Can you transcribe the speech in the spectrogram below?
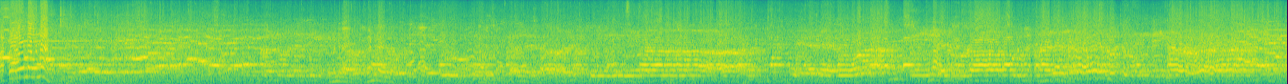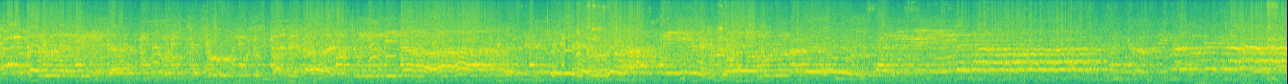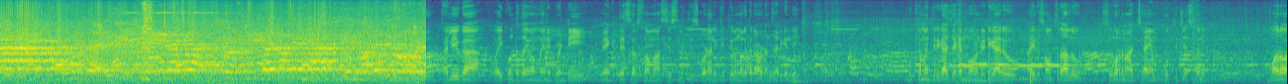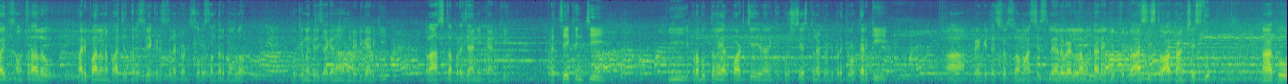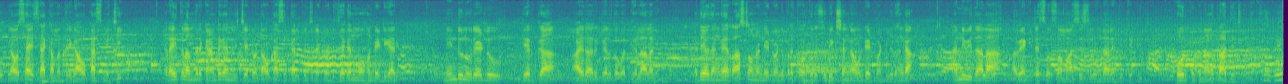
Hasta ahora. వైకుంఠదైవమ్మ అయినటువంటి వెంకటేశ్వర స్వామి ఆశీస్సులు తీసుకోవడానికి తిరుమలకు రావడం జరిగింది. ముఖ్యమంత్రిగా జగన్మోహన్ రెడ్డి గారు ఐదు సంవత్సరాలు సువర్ణ అధ్యాయం పూర్తి చేసుకొని మరో ఐదు సంవత్సరాలు పరిపాలన బాధ్యతలు స్వీకరిస్తున్నటువంటి శుభ సందర్భంలో ముఖ్యమంత్రి జగన్మోహన్ రెడ్డి గారికి రాష్ట్ర ప్రజానీకానికి ప్రత్యేకించి ఈ ప్రభుత్వం ఏర్పాటు చేయడానికి కృషి చేస్తున్నటువంటి ప్రతి ఒక్కరికి వెంకటేశ్వర స్వామి ఆశీస్సులు ఎలవేళలా ఉండాలని చెప్పి చెప్పి ఆశిస్తూ ఆకాంక్షిస్తూ నాకు వ్యవసాయ శాఖ మంత్రిగా అవకాశం ఇచ్చి రైతులందరికీ అండగా నిలిచేటువంటి అవకాశం కల్పించినటువంటి జగన్మోహన్ రెడ్డి గారికి నిండు నూరేళ్ళు దీర్ఘ ఆయురారోగ్యాలతో వర్ధిల్లాలని అదేవిధంగా రాష్ట్రంలో ఉండేటువంటి ప్రతి ఒక్కరూ సుభిక్షంగా ఉండేటువంటి విధంగా అన్ని విధాలా ఆ వెంకటేశ్వర స్వామి ఆశీస్సులు ఉండాలని చెప్పి కోరుకుంటున్నాను ప్రార్థించుకుంటాను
